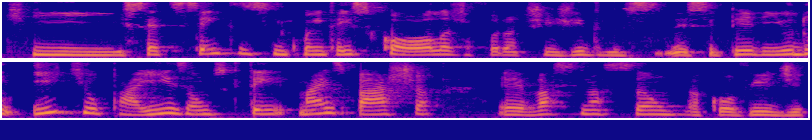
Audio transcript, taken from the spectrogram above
que 750 escolas já foram atingidas nesse, período e que o país é um dos que tem mais baixa é, vacinação da Covid.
